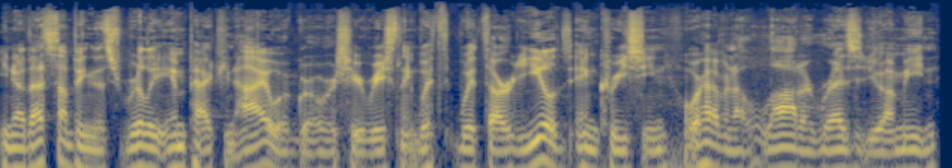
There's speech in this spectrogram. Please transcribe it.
you know, that's something that's really impacting Iowa growers here recently with, with our yields increasing. We're having a lot of residue. I mean,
